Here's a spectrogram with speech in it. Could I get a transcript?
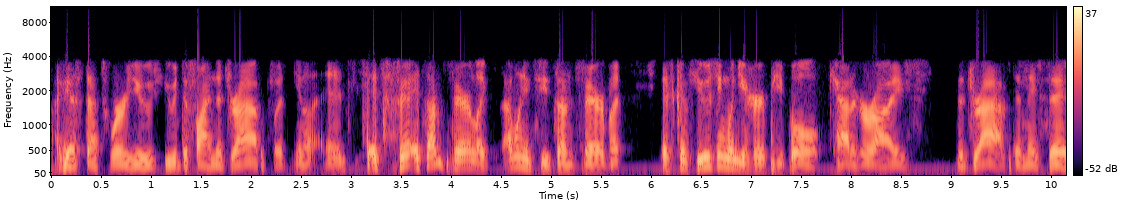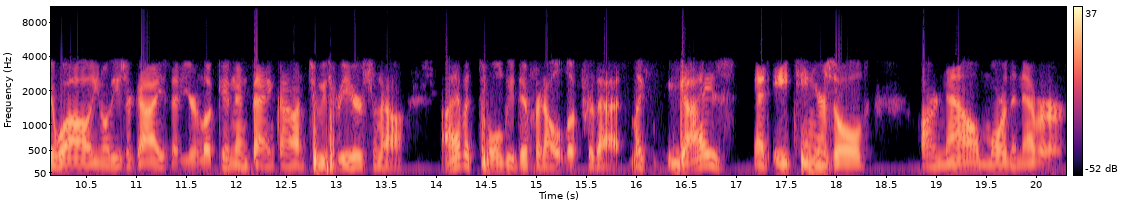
I guess that's where you you would define the draft. But you know, it's it's it's unfair. Like I wouldn't even see it's unfair, but it's confusing when you hear people categorize the draft and they say, well, you know, these are guys that you're looking and banking on two three years from now. I have a totally different outlook for that. Like guys at 18 years old are now more than ever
